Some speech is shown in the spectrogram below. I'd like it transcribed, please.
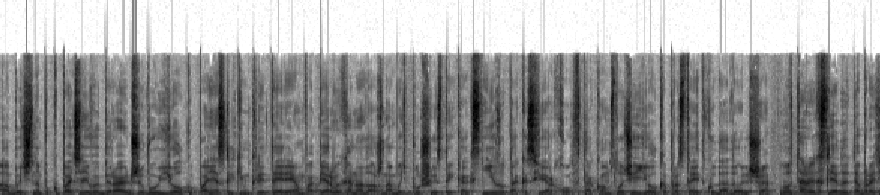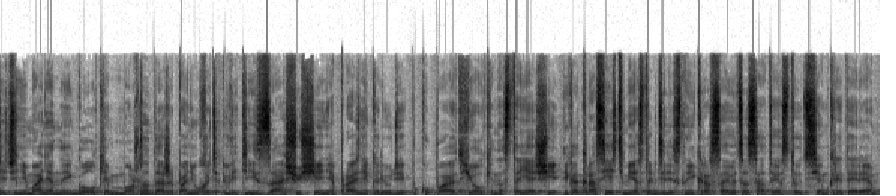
Обычно покупатели выбирают живую елку по нескольким критериям. Во-первых, она должна быть пушистой как снизу, так и сверху. В таком случае елка простоит куда дольше. Во-вторых, следует обратить внимание на иголки. Можно даже понюхать, ведь из-за ощущения праздника люди покупают елки настоящие. И как раз есть место, где лесные красавицы соответствуют всем критериям.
